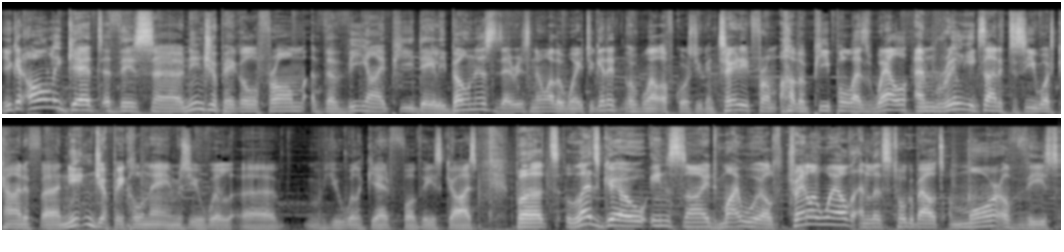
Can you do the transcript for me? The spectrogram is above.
You can only get this uh, Ninja Pickle from the VIP daily bonus. There is no other way to get it. Well, of course, you can trade it from other people as well. I'm really excited to see what kind of uh, Ninja Pickle names you will uh, you will get for these guys. But let's go inside my world, trailer world, and let's talk about more of these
